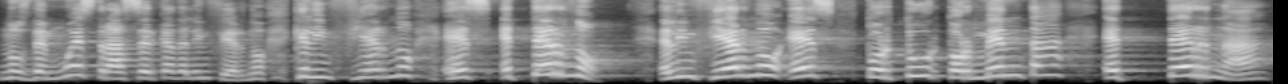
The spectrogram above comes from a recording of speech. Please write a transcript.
nos demuestra acerca del infierno, que el infierno es eterno. El infierno es tormenta eterna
